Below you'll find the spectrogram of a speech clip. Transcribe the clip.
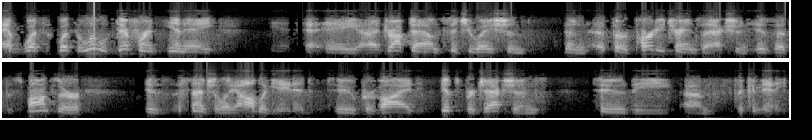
And what's what's a little different in a a, a drop-down situation than a third-party transaction is that the sponsor is essentially obligated to provide its projections to the, um, the committee.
